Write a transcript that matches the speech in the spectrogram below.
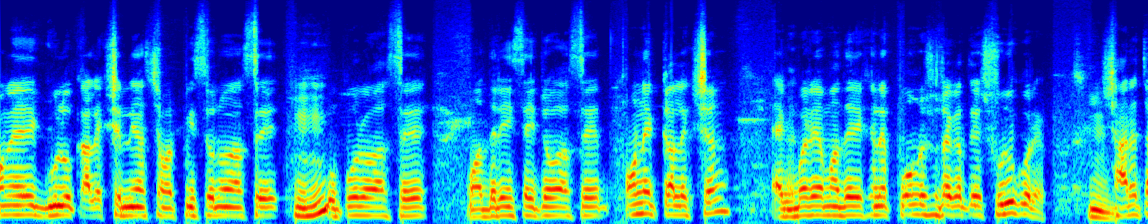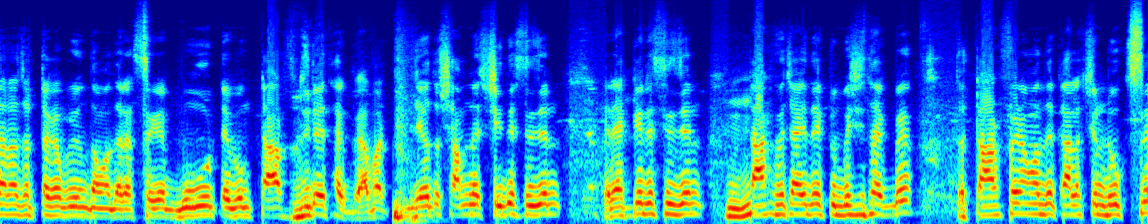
অনেকগুলো কালেকশন নিয়ে আসছে আমার পিছনেও আছে উপরও আছে আমাদের এই সাইডেও আছে অনেক কালেকশন একবারে আমাদের এখানে পনেরোশো টাকা থেকে শুরু করে সাড়ে চার হাজার টাকা পর্যন্ত আমাদের কাছ থেকে বুট এবং টার্ফ দুটাই থাকবে। আবার যেহেতু সামনে শীতের সিজন র্যাকেটের সিজন। টার্ফের চাহিদা একটু বেশি থাকবে। তো টার্ফের আমাদের কালেকশন ঢুকছে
